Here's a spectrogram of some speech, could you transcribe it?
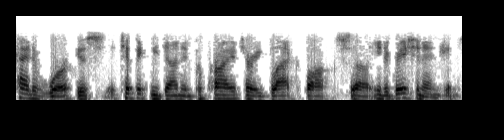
kind of work is typically done in proprietary black box uh, integration engines.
